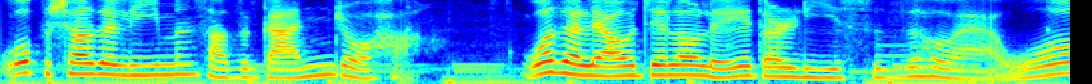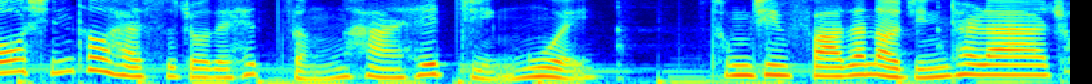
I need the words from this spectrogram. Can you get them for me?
我不晓得你们啥子感觉哈。我在了解了那一段历史之后啊，我心头还是觉得很震撼、很敬畏。重庆发展到今天呢，确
